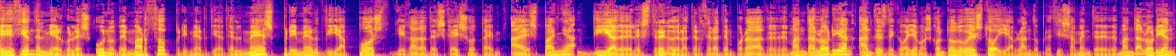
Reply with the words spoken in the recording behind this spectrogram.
Edición del miércoles 1 de marzo, primer día del mes, primer día post llegada de Sky Showtime a España, día del estreno de la tercera temporada de The Mandalorian. Antes de que vayamos con todo esto, y hablando precisamente de The Mandalorian,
